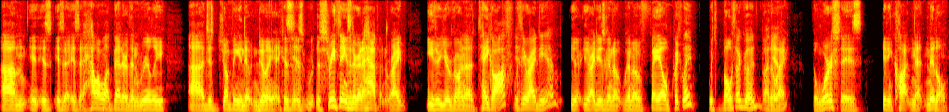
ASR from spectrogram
um, is, is, a, is a hell of a lot better than really uh, just jumping into it and doing it. Because there's, there's three things that are going to happen, right? Either you're going to take off with your idea, your, your idea is going to going to fail quickly, which both are good, by the Yeah. way. The worst is getting caught in that middle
